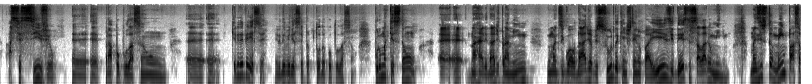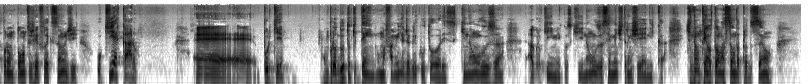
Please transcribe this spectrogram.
acessível é, é, para a população é, é, que ele deveria ser. Ele deveria ser para toda a população. Por uma questão, é, é, na realidade, para mim, de uma desigualdade absurda que a gente tem no país e desse salário mínimo. Mas isso também passa por um ponto de reflexão de o que é caro. por quê? Um produto que tem uma família de agricultores, que não usa agroquímicos, que não usa semente transgênica, que não tem automação da produção,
